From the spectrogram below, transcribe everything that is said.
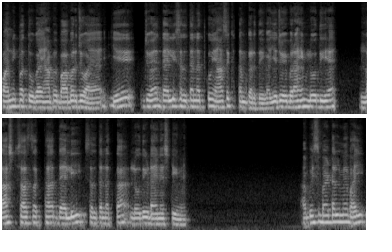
पानीपत होगा, यहाँ पे बाबर जो आया है, ये जो है दिल्ली सल्तनत को यहाँ से खत्म कर देगा। ये जो इब्राहिम लोदी है लास्ट शासक था दिल्ली सल्तनत का, लोधी डायनेस्टी में। अब इस बैटल में भाई,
